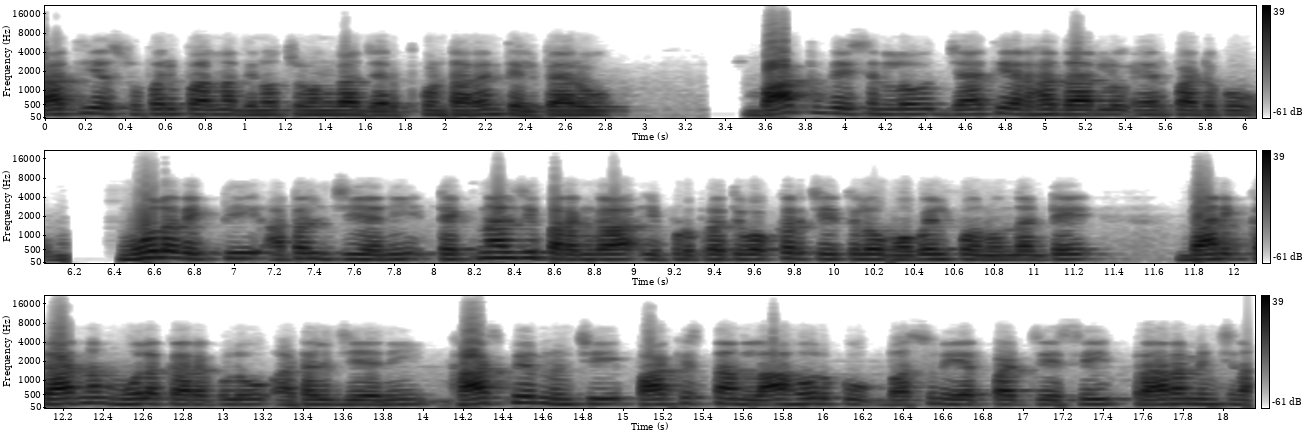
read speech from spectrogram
జాతీయ సుపరిపాలన దినోత్సవంగా జరుపుకుంటారని తెలిపారు. భారతదేశంలో జాతీయ రహదారులు ఏర్పాటుకు మూల వ్యక్తి అటల్జీ అని టెక్నాలజీ పరంగా ఇప్పుడు ప్రతి ఒక్కరి చేతిలో మొబైల్ ఫోన్ ఉందంటే దానికి కారణం మూలకారకులు అటల్జీ అని. కాశ్మీర్ నుంచి పాకిస్తాన్ లాహోర్కు బస్సును ఏర్పాటు చేసి ప్రారంభించిన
